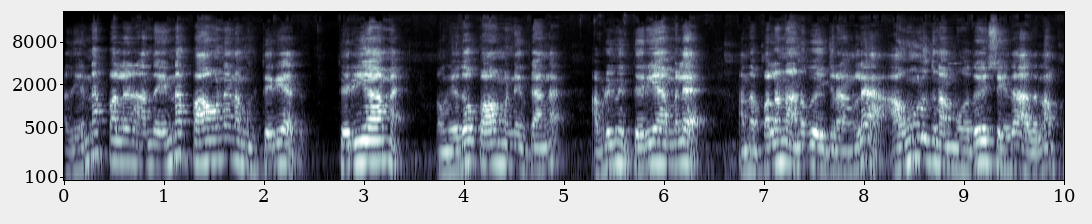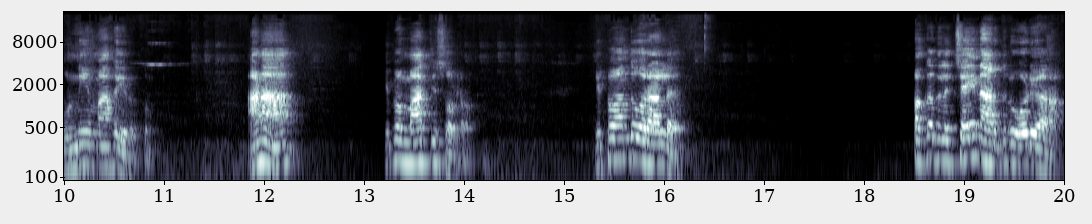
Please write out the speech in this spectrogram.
அது என்ன பலன் அந்த என்ன பாவம்னு நமக்கு தெரியாது. தெரியாமல் அவங்க ஏதோ பாவம் பண்ணியிருக்காங்க அப்படின்னு தெரியாமலே அந்த பலனை அனுபவிக்கிறாங்களே அவங்களுக்கு நம்ம உதவி செய்தால் அதெல்லாம் புண்ணியமாக இருக்கும். ஆனால் இப்போ மாற்றி சொல்கிறோம் இப்போ வந்து ஒரு ஆள் பக்கத்தில் செயின் அறுத்துட்டு ஓடி வரான்.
